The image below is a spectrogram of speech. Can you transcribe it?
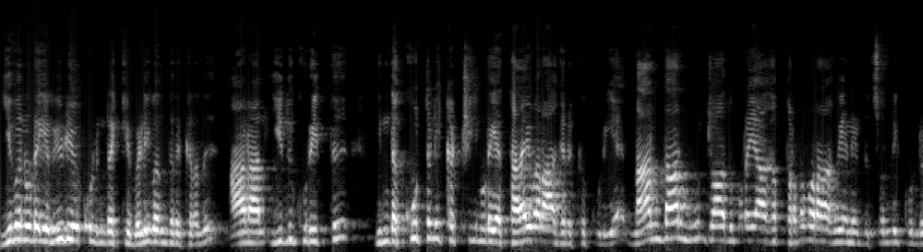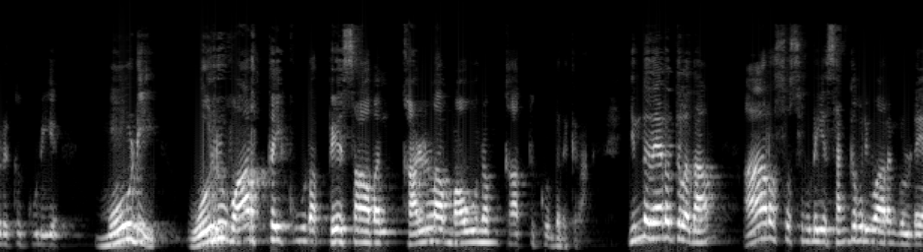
இவனுடைய வீடியோக்குள் இன்றைக்கு வெளிவந்திருக்கிறது. ஆனால் இது குறித்து இந்த கூட்டணி கட்சியினுடைய தலைவராக இருக்கக்கூடிய நான் தான் மூன்றாவது முறையாக பிரதமராகுவேன் என்று சொல்லிக் கொண்டிருக்கக்கூடிய மோடி ஒரு வார்த்தை கூட பேசாமல் கள்ள மௌனம் காத்து கொண்டிருக்கிறான். இந்த நேரத்துல தான் ஆர்எஸ்எஸ்னுடைய சங்க பரிவாரங்களுடைய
